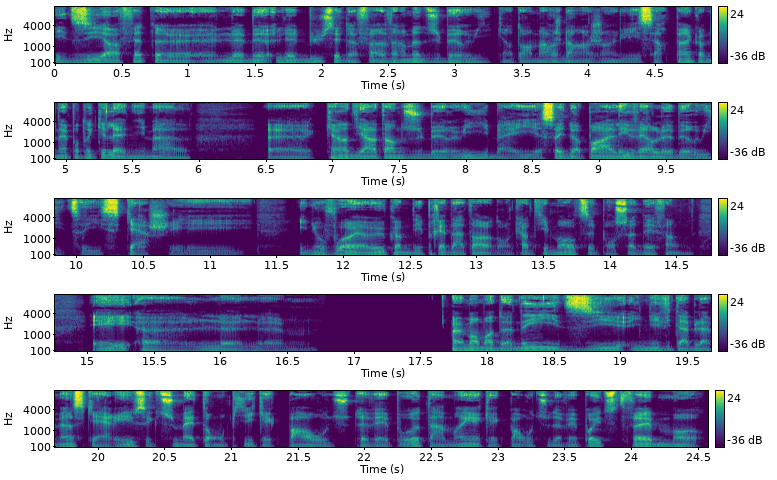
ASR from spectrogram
Il dit, en fait, le, le but, c'est de faire vraiment du bruit quand on marche dans le jungle. Les serpents, comme n'importe quel animal, quand ils entendent du bruit, ben, ils essayent de pas aller vers le bruit. Ils se cachent et ils nous voient, eux, comme des prédateurs. Donc, quand ils mordent, c'est pour se défendre. Et euh, le, à un moment donné, il dit inévitablement ce qui arrive, c'est que tu mets ton pied quelque part où tu devais pas, ta main quelque part où tu devais pas, et tu te fais mordre.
